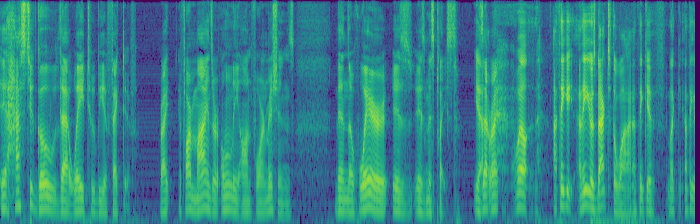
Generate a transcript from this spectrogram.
it has to go that way to be effective, right? If our minds are only on foreign missions, then the where is is misplaced. Yeah. Is that right? Well, I think it, I think it goes back to the why. I think if like I think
